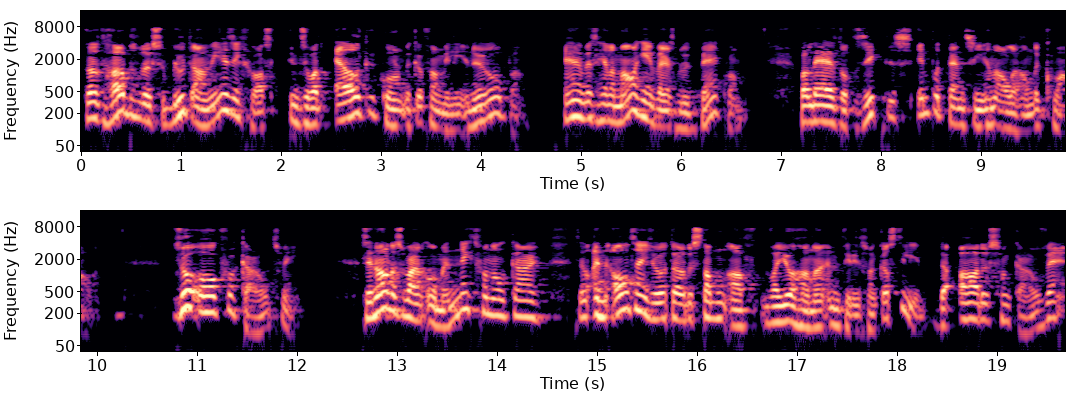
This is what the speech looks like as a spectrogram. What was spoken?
dat het Habsburgse bloed aanwezig was in zowat elke koninklijke familie in Europa. En er dus helemaal geen vers bloed bij kwam, wat leidde tot ziektes, impotentie en allerhande kwalen. Zo ook voor Karel II. Zijn ouders waren oom en nicht van elkaar en al zijn grootouders stamden af van Johanna en Felix van Castilië, de ouders van Karel V.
